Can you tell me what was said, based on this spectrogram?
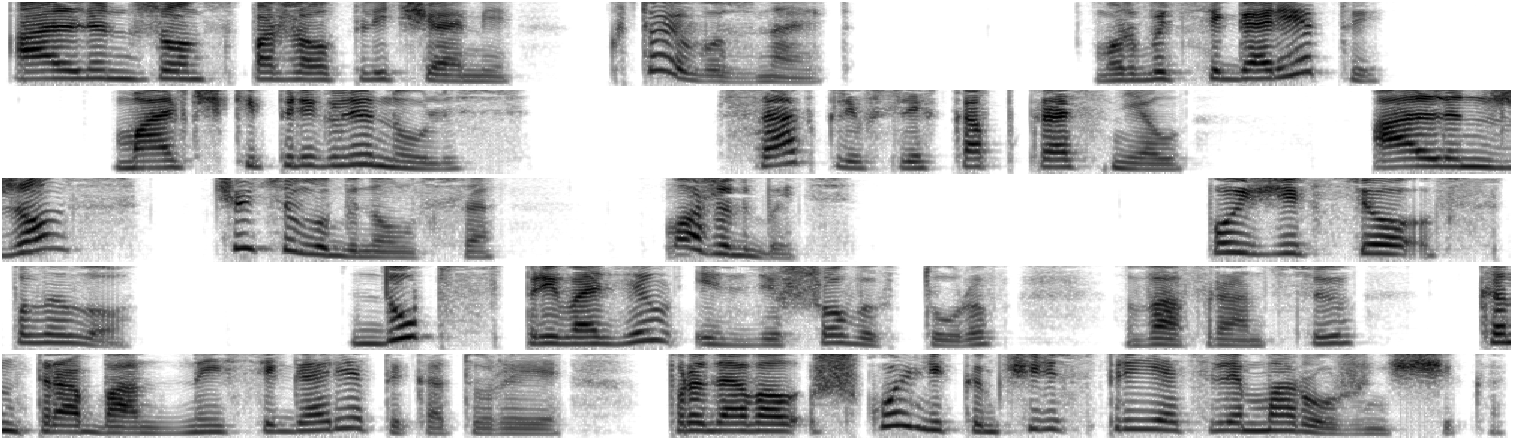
Аллен Джонс пожал плечами. «Кто его знает?» Может быть, сигареты? Мальчики переглянулись. Садклифф слегка покраснел. Аллен Джонс чуть улыбнулся. Может быть. Позже все всплыло. Дубс привозил из дешевых туров во Францию контрабандные сигареты, которые продавал школьникам через приятеля-мороженщика.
